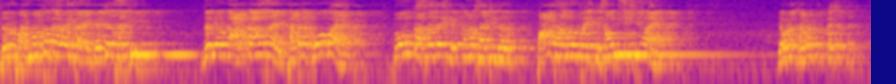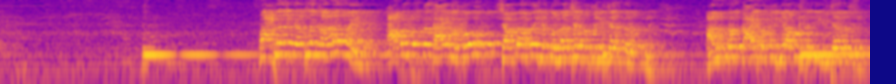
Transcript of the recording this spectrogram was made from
जर परमार्थ करायचा आहे त्याच्यासाठी जर एवढा आठ तास आहे खाटा टोप आहे दोन तासाच्या कीर्तनासाठी जर पाच हजार रुपये साऊंड सिस्टीम आहे एवढा खटाटोप कशा आपल्याला त्यातलं कळायला पाहिजे. आपण फक्त काय करतो शब्दार्थ घेतो लक्षात विचार करत नाही. अनुग्रह काय करतो हे आपण कधी विचारलंच नाही.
